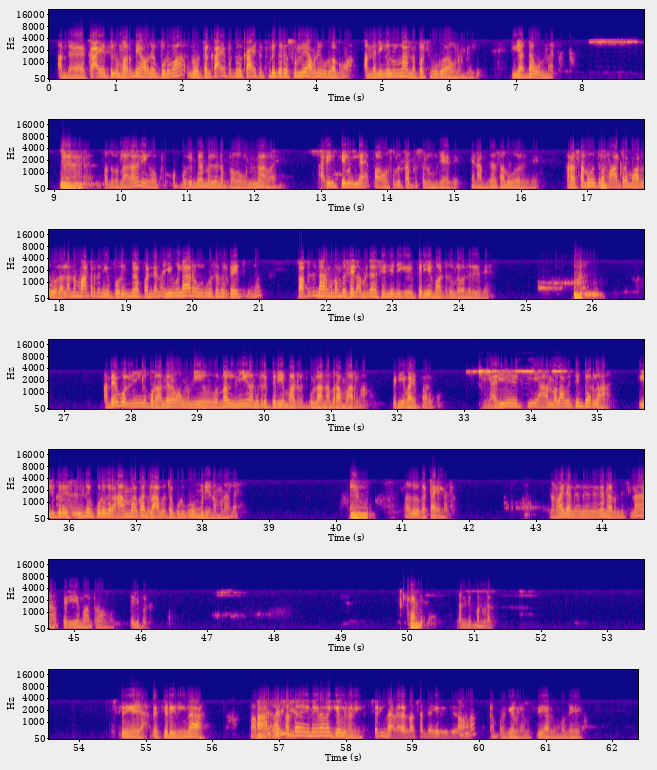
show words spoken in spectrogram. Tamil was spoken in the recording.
அந்த காயத்துக்கு மருந்தே அவனே போடுவான். இன்னொருத்தன் காயப்பட்டு காயத்தை தடுக்கிற சொல்லி அவனே உருவாக்குவான். அந்த நிகழ்வுலாம் அந்த பர்சன் உருவாகும் நம்மளுக்கு. இங்க அதான் உண்மை. அதனால நீங்க பொ- பொறுமையா மெல்லன உண்மை அறிவு தெளிவில்லை. இப்போ அவங்க சொல்ல தப்பு சொல்ல முடியாது. ஏன்னா அப்படிதான் சமூகம் இருக்குது. ஆனா சமூகத்துல மாற்றம் மாறுது ஒரு ஆள். அந்த மாற்றத்தை நீங்க பொறுமையா பண்ணேன்னா இவங்க எல்லாரும் உங்களுக்கு சேர்ந்து ஒரு கை தூக்கணும் இப்ப அப்படி நம்ம அப்படிதான் செஞ்சு நீங்க பெரிய மாற்றத்துக்குள்ள வந்திருக்குது. அதே போல் நீங்களும் போன அந்த நேரம் அவங்க நீங்க ஒரு நாள் நீங்களும் அந்த இடத்துல பெரிய மாற்றத்துக்குள்ள நபரா மாறலாம். பெரிய வாய்ப்பா இருக்கும். நீங்க அறிவை வச்சு ஆன்ம லாபத்தையும் பெறலாம். இருக்கிற சின்ன கொடுக்குற ஆன்மாக்கும் அந்த லாபத்தை கொடுக்கவும் முடியும் நம்மளால. அதுவும் கட்டாயம் நடக்கும். இந்த மாதிரி அங்கங்க நடந்துச்சுன்னா பெரிய மாற்றம் வெளிப்படும் கண்டிப்பா. கண்டிப்பா நடக்கும். சரிங்க ஐயா ரெஸ்ட் எடுக்கிறீங்களா அப்ப. சந்தேகம் இருந்தீங்கன்னா கேளுங்க நீங்க. சரிங்களா? வேற என்ன சந்தேகம் இருக்குது அப்புறம் கேளுங்க. ஃப்ரீயா இருக்கும்போது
